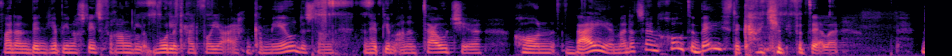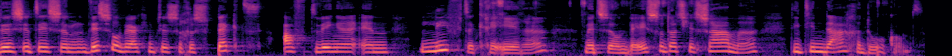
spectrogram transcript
Maar dan ben, heb je nog steeds verantwoordelijkheid voor je eigen kameel. Dus dan, dan heb je hem aan een touwtje gewoon bij je. Maar dat zijn grote beesten, kan ik jullie vertellen. Dus het is een wisselwerking tussen respect afdwingen en liefde creëren met zo'n beest, zodat je samen die tien dagen doorkomt.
